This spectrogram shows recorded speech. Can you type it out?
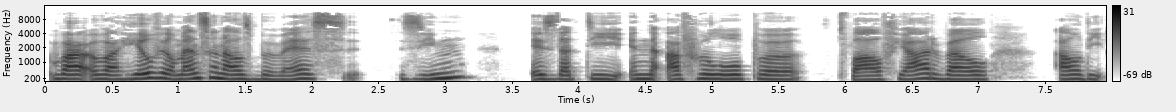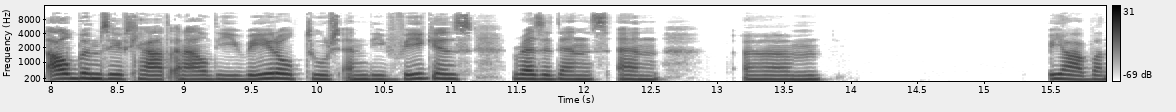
wat, wat heel veel mensen als bewijs zien, is dat die in de afgelopen twaalf jaar wel al die albums heeft gehad en al die wereldtours en die Vegas residence en ehm, ja, wat,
